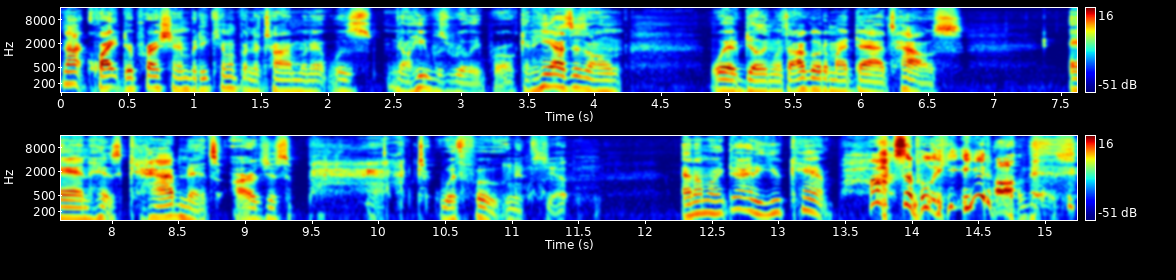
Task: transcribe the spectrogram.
not quite depression, but he came up in a time when it was, you know, he was really broke, and he has his own way of dealing with. it. I'll go to my dad's house, and his cabinets are just packed with food. Yep. And I'm like, Daddy, you can't possibly eat all this.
